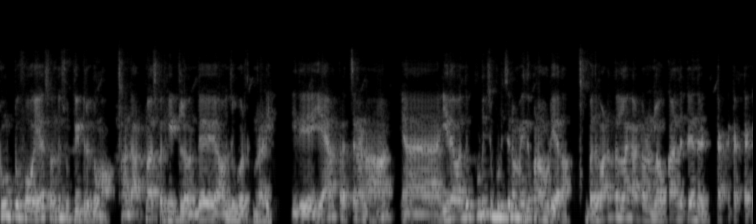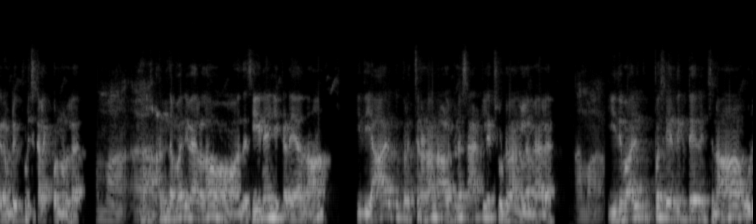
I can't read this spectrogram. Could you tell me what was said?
டூ டு ஃபோர் இயர்ஸ் வந்து சுத்திட்டு இருக்குமா? அந்த அட்மாஸ்பியர் ஹீட்ல வந்து அவிஞ்சு போறதுக்கு முன்னாடி. இது ஏன் பிரச்சனைனா இத வந்து புடிச்சு புடிச்சு நம்ம இது பண்ண முடியாதாம் இப்ப இந்த படத்துல எல்லாம் காட்டுவானுங்களா? உட்காந்துட்டு இந்த டக்கு டக்கு டக்கு அப்படியே புடிச்சு கலெக்ட் பண்ணும்ல. அந்த மாதிரி வேலைலாம் அந்த சீனே இங்க கிடையாதான். இது யாருக்கு பிரச்சனைனா நாளை பின்ன சேட்டலைட் சுடுறாங்கல்ல மேல. ஆமா. இது மாதிரி குப்பை சேர்ந்துகிட்டே இருந்துச்சுன்னா ஒரு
